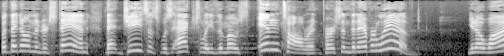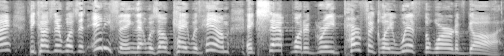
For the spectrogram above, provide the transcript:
But they don't understand that Jesus was actually the most intolerant person that ever lived. You know why? Because there wasn't anything that was okay with him except what agreed perfectly with the Word of God.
